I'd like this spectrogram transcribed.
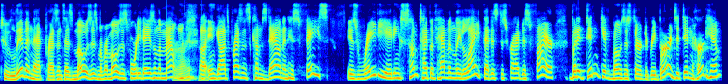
to live in that presence as Moses, remember Moses 40 days on the mountain right, right. Uh, in God's presence comes down and his face is radiating some type of heavenly light that is described as fire, but it didn't give Moses third degree burns. It didn't hurt him.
